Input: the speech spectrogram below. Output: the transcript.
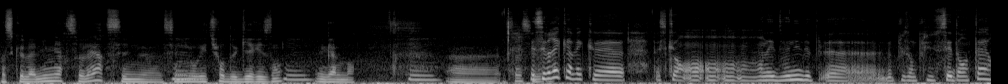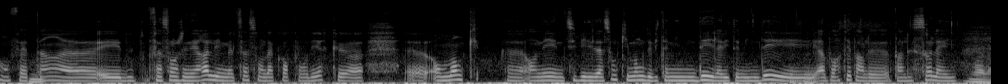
Parce que la lumière solaire, c'est une, une nourriture de guérison également. Mm. Euh, ça, Mais c'est vrai qu'avec. euh, parce qu'on on- on- on est devenu de, euh, de plus en plus sédentaire en fait. Mm. hein, et de toute façon générale, les médecins sont d'accord pour dire qu'on on manque. on est une civilisation qui manque de vitamine D. La vitamine D est Mhm. apportée par le, par le soleil. Voilà.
